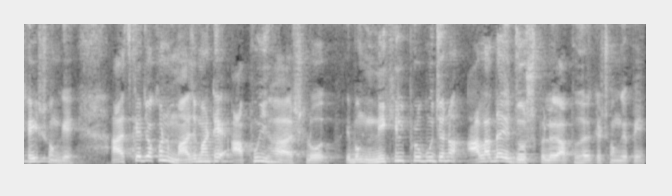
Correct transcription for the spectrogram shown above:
সেই সঙ্গে আজকে যখন মাঝ মাঠে আপুইহা আসলো এবং নিখিল প্রভু যেন আলাদাই জোশ পেল আপুইহাকে সঙ্গে পেয়ে,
